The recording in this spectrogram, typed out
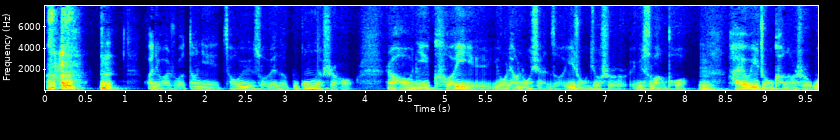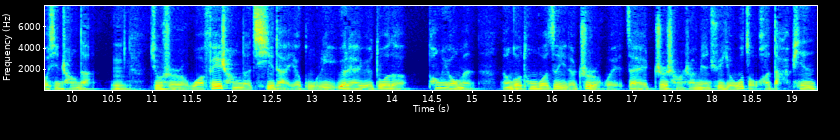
换句话说，当你遭遇所谓的不公的时候，然后你可以有两种选择，一种就是鱼死网破，嗯，还有一种可能是卧薪尝胆，嗯就是我非常的期待，也鼓励越来越多的朋友们能够通过自己的智慧在职场上面去游走和打拼。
